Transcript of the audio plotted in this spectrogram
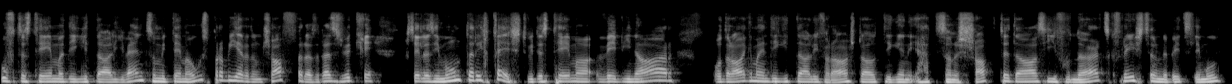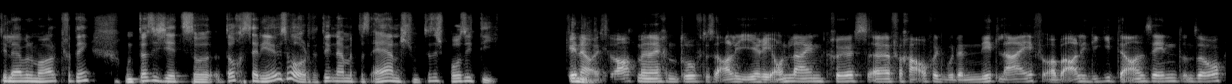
auf das Thema digitale Events und mit dem ausprobieren und schaffen. Also, das ist wirklich, ich stelle das im Unterricht fest, wie das Thema Webinar oder allgemein digitale Veranstaltungen hat so eine Schatten da sein von Nerds gefristet und ein bisschen Multilevel-Marketing. Und das ist jetzt so doch seriös geworden. Die Leute nehmen das ernst und das ist positiv. Genau, jetzt warten wir eigentlich darauf, dass alle ihre Online-Kurse äh, verkaufen, die dann nicht live, aber alle digital sind und so.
